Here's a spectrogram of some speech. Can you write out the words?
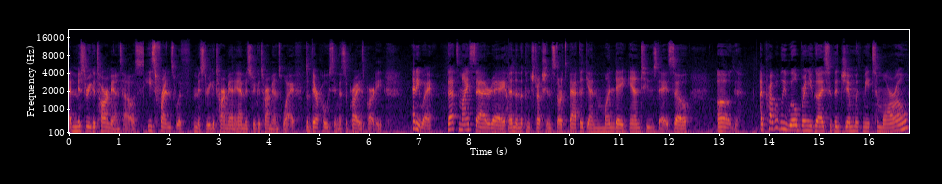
at Mystery Guitar Man's house. He's friends with Mystery Guitar Man and Mystery Guitar Man's wife, so they're hosting the surprise party. Anyway, that's my Saturday, and then the construction starts back again Monday and Tuesday. So Ugh. I probably will bring you guys to the gym with me tomorrow.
